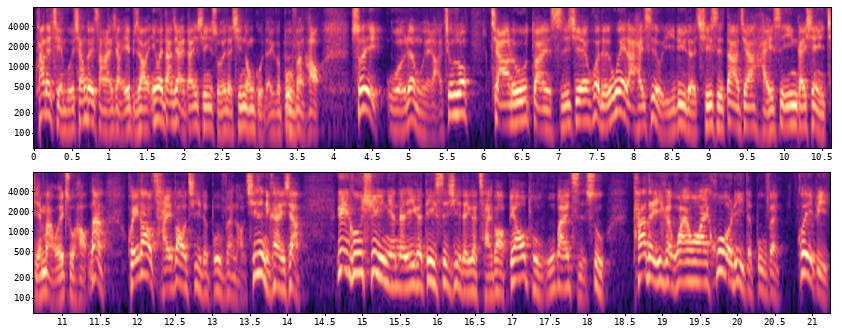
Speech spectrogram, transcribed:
它的减幅相对上来讲也比较，因为大家也担心所谓的金融股的一个部分，好，所以我认为啦，就是说，假如短时间或者是未来还是有疑虑的，其实大家还是应该先以解码为主。好，那回到财报季的部分哦，其实你看一下，预估去年的一个第四季的一个财报，标普五百指数它的一个 Y Y 获利的部分会比。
